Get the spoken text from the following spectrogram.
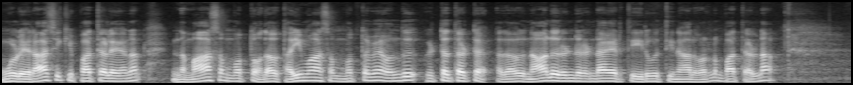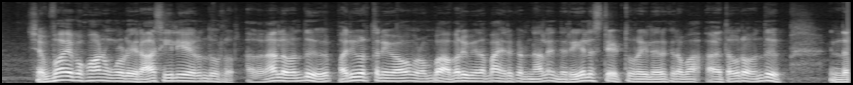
உங்களுடைய ராசிக்கு பார்த்தாலேயானால் இந்த மாதம் மொத்தம் அதாவது தை மாதம் மொத்தமே வந்து கிட்டத்தட்ட அதாவது நாலு ரெண்டு ரெண்டாயிரத்தி இருபத்தி நாலு வரலும் பார்த்தோம்னா செவ்வாய் பகவான் உங்களுடைய ராசியிலேயே இருந்துள்ளார் அதனால் வந்து பரிவர்த்தனை யோகம் ரொம்ப அபரிமிதமாக இருக்கிறதுனால இந்த ரியல் எஸ்டேட் துறையில் இருக்கிறவா அதை தவிர வந்து இந்த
